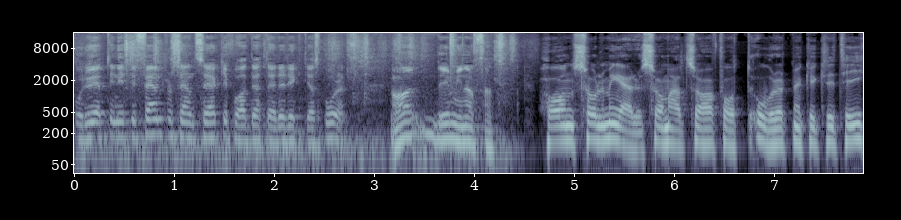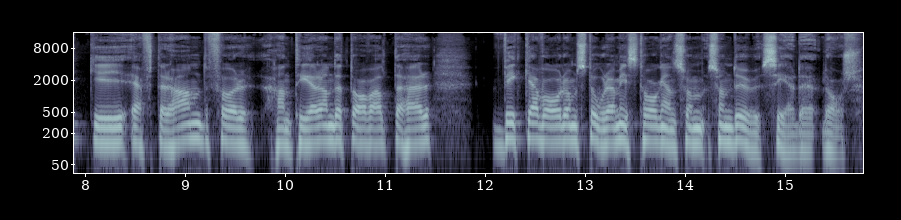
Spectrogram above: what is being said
Och du är till 95% säker på att detta är det riktiga spåret? Ja, det är min uppfattning. Hans Holmer som alltså har fått oerhört mycket kritik i efterhand för hanterandet av allt det här. Vilka var de stora misstagen som, som du ser det, Lars?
